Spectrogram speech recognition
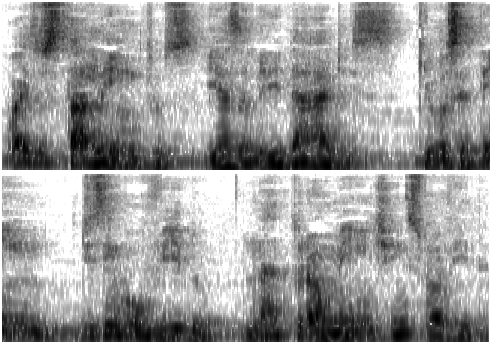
Quais os talentos e as habilidades que você tem desenvolvido naturalmente em sua vida?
